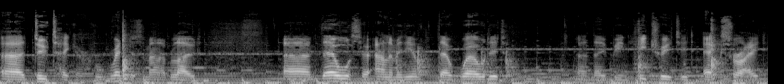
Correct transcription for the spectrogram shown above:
uh, do take a horrendous amount of load. Uh, they're also aluminium, they're welded, and they've been heat treated, x rayed.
